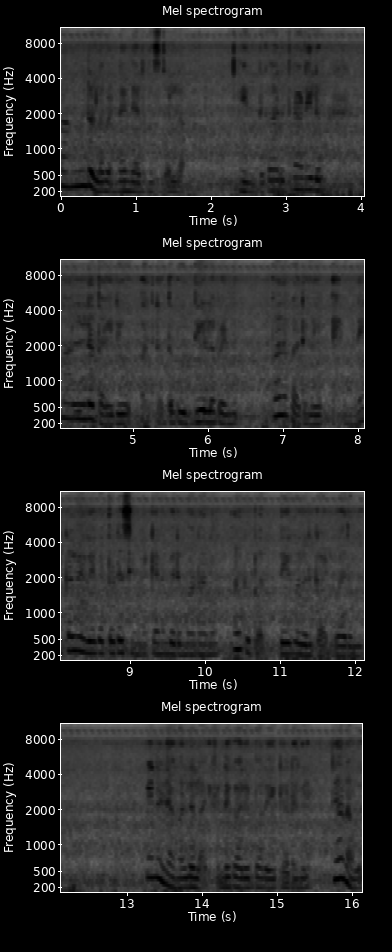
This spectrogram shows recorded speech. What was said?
തണ്ടുള്ള പെണ്ണ് തന്നെയായിരുന്നു സ്റ്റെല്ല എന്ത് കാര്യത്തിനാണേലും നല്ല ധൈര്യവും അതിനകത്ത് ബുദ്ധിയുള്ള പെണ്ണ്. പല കാര്യങ്ങളും എന്നേക്കാൾ വിവേകത്തോടെ ചിന്തിക്കാനും പെരുമാറാനും അവൾക്ക് പ്രത്യേക ഒരു കഴിവായിരുന്നു. പിന്നെ ഞങ്ങളുടെ ലൈഫിന്റെ കാര്യം പറയുകയാണെങ്കിൽ ഞാൻ അവൾ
